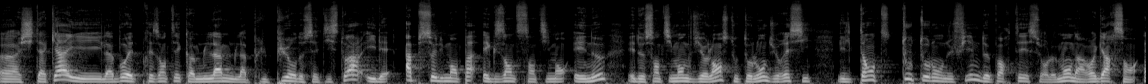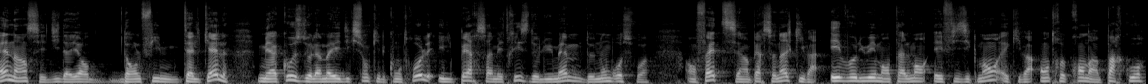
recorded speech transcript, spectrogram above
Euh, Ashitaka, il a beau être présenté comme l'âme la plus pure de cette histoire, il est absolument pas exempt de sentiments haineux et de sentiments de violence tout au long du récit. Il tente tout au long du film de porter sur le monde un regard sans haine, hein, c'est dit d'ailleurs dans le film tel quel, mais à cause de la malédiction qu'il contrôle, il perd sa maîtrise de lui-même de nombreuses fois. En fait, c'est un personnage qui va évoluer mentalement et physiquement et qui va entreprendre un parcours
